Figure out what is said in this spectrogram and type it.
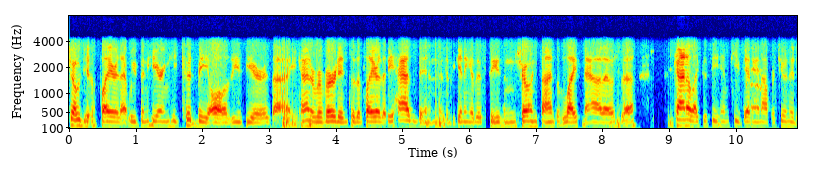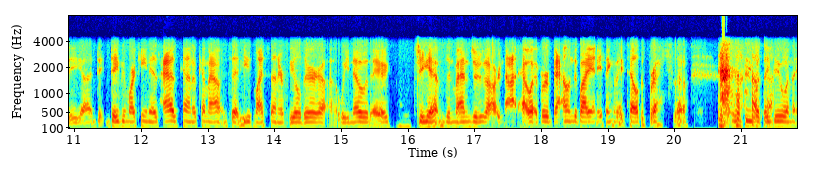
showed you the player that we've been hearing he could be all of these years. Uh, he kind of reverted to the player that he has been at the beginning of this season, showing signs of life now. That was uh, you kind of like to see him keep getting an opportunity. Uh, D- Davey Martinez has kind of come out and said he's my center fielder. Uh, we know their GMs and managers are not, however, bound by anything they tell the press. So we'll see what they do when they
